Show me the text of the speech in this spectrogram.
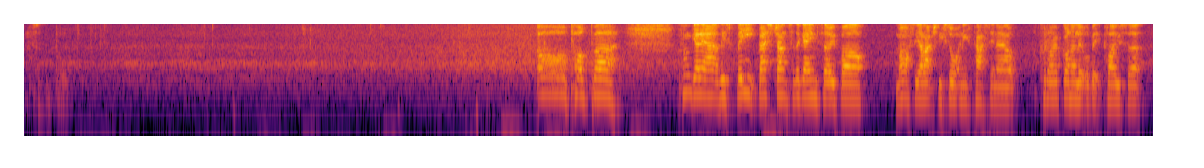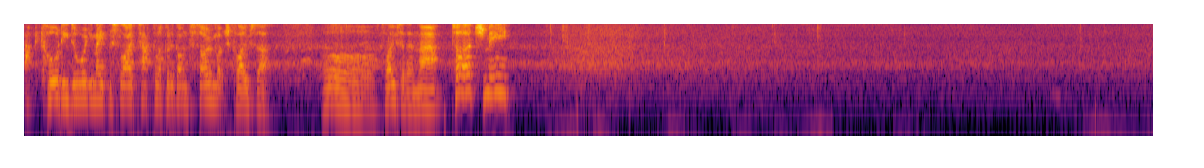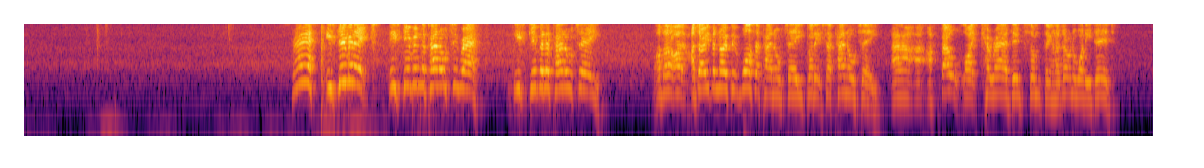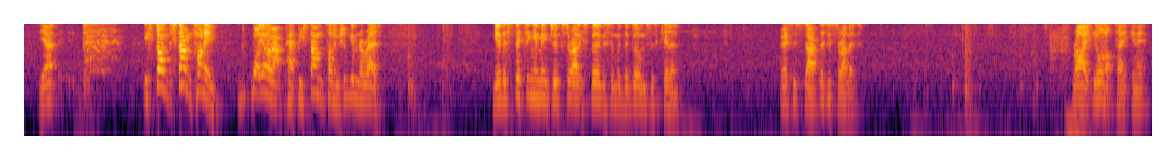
That's a good ball. Oh, Pogba! Couldn't get it out of his feet. Best chance of the game so far. Martial actually sorting his passing out. Could I have gone a little bit closer? I could. He'd already made the slide tackle. I could have gone so much closer. Oh, closer than that. Touch me. Ref! He's given it! He's given the penalty, ref! He's given a penalty! I don't, I, I, don't even know if it was a penalty, but it's a penalty. And I, I felt like Carrera did something, and I don't know what he did. Yeah. he stomped, stamped on him. What are you on about, Pep? He stamped on him. Should have given a red. Yeah, the spitting image of Sir Alex Ferguson with the gums is killing. This is Sir, this is Sir Alex. Right, you're not taking it.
